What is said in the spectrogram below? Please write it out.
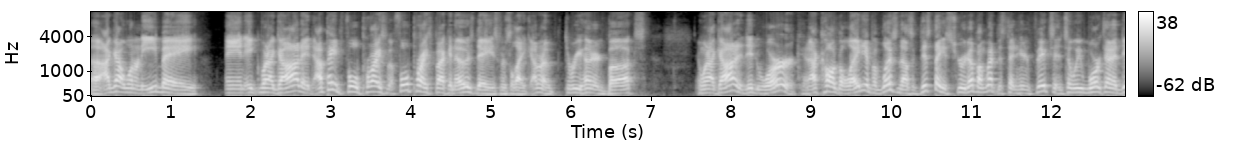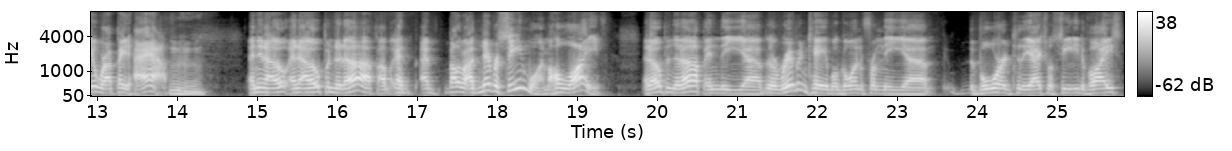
Uh, I got one on eBay, and it, when I got it, I paid full price. But full price back in those days was like I don't know, three hundred bucks. And when I got it, it didn't work. And I called the lady up and listened. I was like, "This thing's screwed up. I'm going to have to stand here and fix it." And so we worked out a deal where I paid half. Mm-hmm. And then I and I opened it up. I, and, and by the way, I've never seen one my whole life. And I opened it up, and the uh, the ribbon cable going from the uh, the board to the actual CD device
